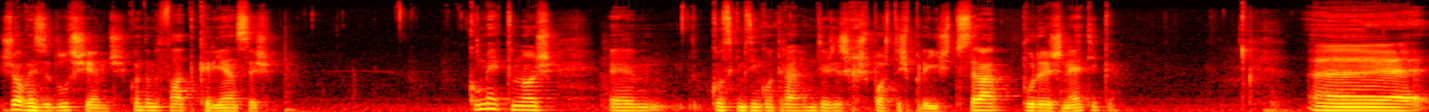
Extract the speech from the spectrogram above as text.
jovens adolescentes, quando estamos a falar de crianças, como é que nós hum, conseguimos encontrar muitas vezes respostas para isto? Será por a genética? Uh,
